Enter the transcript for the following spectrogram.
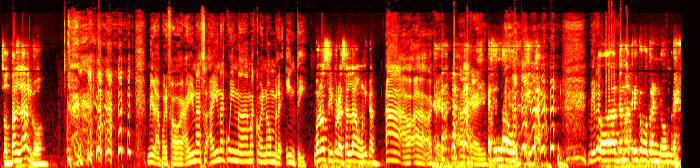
son tan largos. Mira, por favor, hay una, hay una queen nada más con el nombre Inti. Bueno, sí, pero esa es la única. Ah, ah, ah, ok. ok. Esa es la única. Mira, Todas las demás tienen como tres nombres.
